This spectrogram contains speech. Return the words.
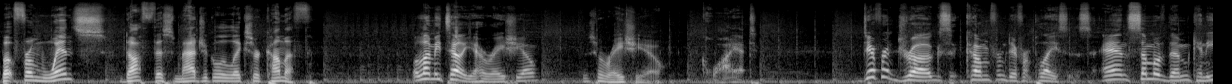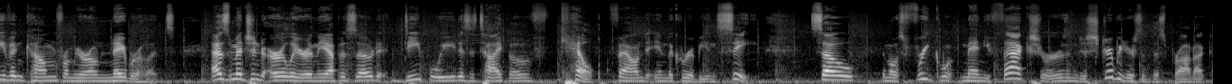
But from whence doth this magical elixir cometh? Well, let me tell you, Horatio. Who's Horatio? Quiet. Different drugs come from different places, and some of them can even come from your own neighborhoods. As mentioned earlier in the episode, deep weed is a type of kelp found in the Caribbean Sea. So, the most frequent manufacturers and distributors of this product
